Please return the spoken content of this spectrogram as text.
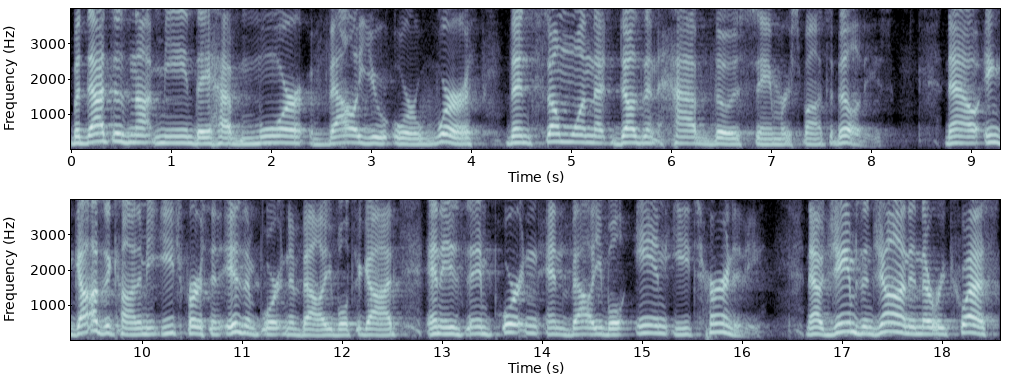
but that does not mean they have more value or worth than someone that doesn't have those same responsibilities. Now, in God's economy, each person is important and valuable to God and is important and valuable in eternity. Now, James and John, in their requests,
